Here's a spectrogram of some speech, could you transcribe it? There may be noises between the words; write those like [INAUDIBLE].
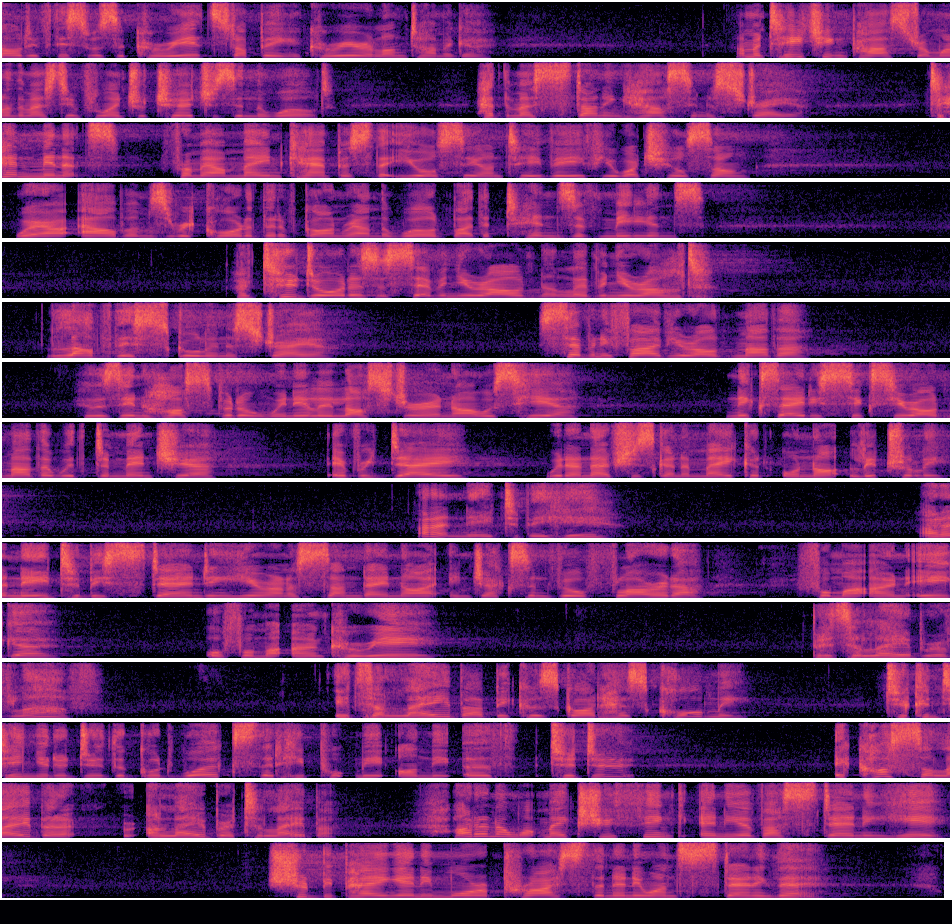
old. If this was a career, it stopped being a career a long time ago. I'm a teaching pastor on one of the most influential churches in the world. Had the most stunning house in Australia. 10 minutes from our main campus that you'll see on TV if you watch Hillsong, where our albums are recorded that have gone around the world by the tens of millions. I have two daughters, a seven year old and an 11 year old. Love this school in Australia. 75 year old mother who was in hospital and we nearly lost her, and I was here. Nick's 86 year old mother with dementia every day. We don't know if she's going to make it or not, literally. I don't need to be here. I don't need to be standing here on a Sunday night in Jacksonville, Florida for my own ego or for my own career. But it's a labor of love. It's a labor because God has called me to continue to do the good works that He put me on the earth to do. It costs a labor, a labor to labor. I don't know what makes you think any of us standing here should be paying any more a price than anyone standing there.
